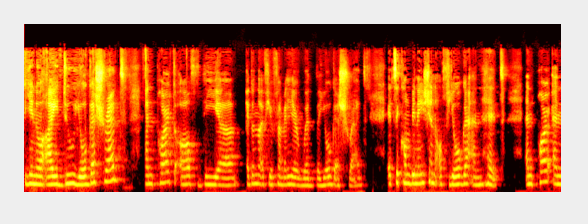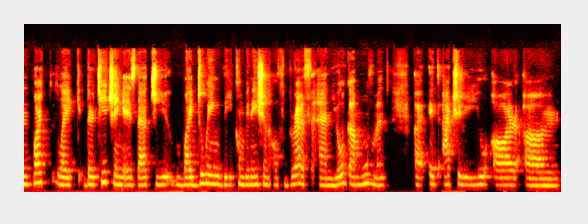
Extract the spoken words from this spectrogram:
you know, I do yoga shred and part of the, uh, I don't know if you're familiar with the yoga shred. It's a combination of yoga and HIIT and part and part like their teaching is that you by doing the combination of breath and yoga movement uh, it actually you are um,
